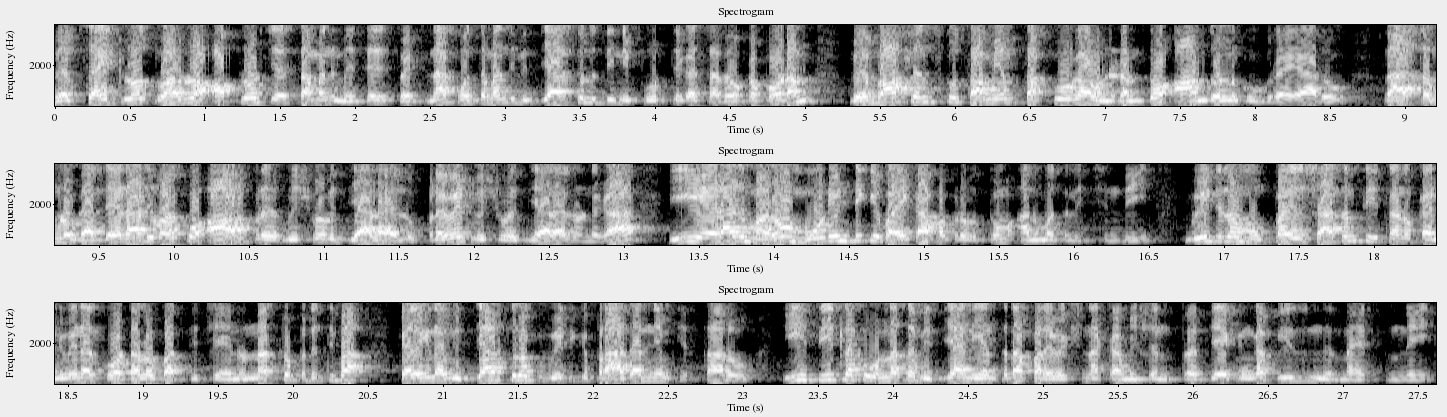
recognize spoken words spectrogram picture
వెబ్సైట్లో త్వరలో అప్లోడ్ చేస్తామని మెసేజ్ పెట్టినా కొంతమంది విద్యార్థులు దీన్ని పూర్తిగా చదవకపోవడం వెబ్ ఆప్షన్స్కు సమయం తక్కువగా ఉండడంతో ఆందోళనకు గురయ్యారు. రాష్ట్రంలో గతేడాది వరకు ఆరు ప్ర- విశ్వవిద్యాలయాలు ప్రైవేట్ విశ్వవిద్యాలయాలు ఉండగా ఈ ఏడాది మరో మూడింటికి వైకాపా ప్రభుత్వం అనుమతులు ఇచ్చింది వీటిలో ముప్పై శాతం సీట్లను కన్వీనర్ కోటాలో భర్తీ చేయనున్నట్లు ప్రతిభ కలిగిన విద్యార్థులకు వీటికి ప్రాధాన్యం ఇస్తారు. ఈ సీట్లకు ఉన్నత విద్యా నియంత్రణ పర్యవేక్షణ కమిషన్ ప్రత్యేకంగా ఫీజు నిర్ణయిస్తుంది.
